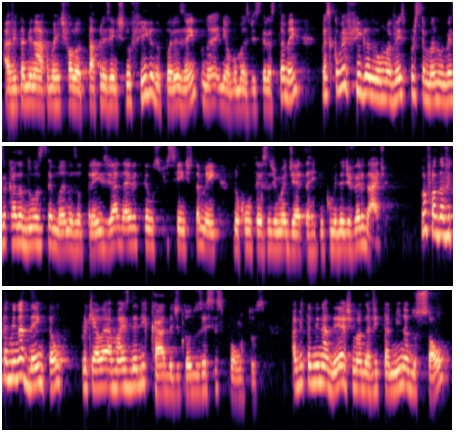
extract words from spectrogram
A vitamina A, como a gente falou, está presente no fígado, por exemplo, né, em algumas vísceras também, mas comer fígado uma vez por semana, uma vez a cada duas semanas ou três, já deve ter o suficiente também no contexto de uma dieta rica em comida de verdade. Vamos falar da vitamina D, então, porque ela é a mais delicada de todos esses pontos. A vitamina D é chamada vitamina do sol,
